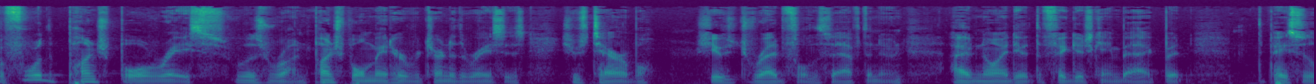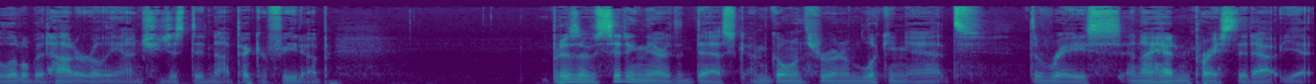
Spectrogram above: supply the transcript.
before the Punch Bowl race was run, Punch Bowl made her return to the races. She was terrible. She was dreadful this afternoon. I have no idea what the figures came back, but the pace was a little bit hot early on. She just did not pick her feet up. But as I was sitting there at the desk, I'm going through and I'm looking at the race, and I hadn't priced it out yet.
